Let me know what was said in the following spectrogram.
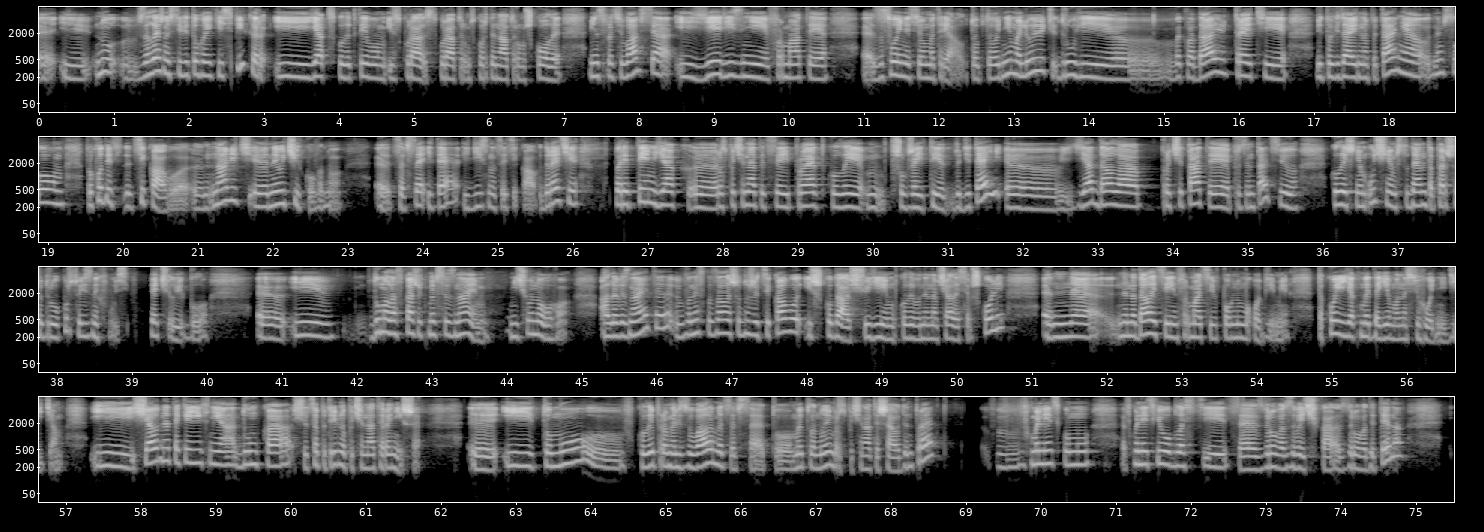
Е, І, ну, в залежності від того, який спікер, і як з колективом, і з, кура, з куратором, з координатором школи він спрацювався, і є різні формати засвоєння цього матеріалу. Тобто одні малюють, другі е, викладають, треті відповідають на питання. Одним словом, проходить цікаво, е, навіть е, неочікувано. Е, Це все іде, і дійсно це цікаво. До речі, перед тим як е, розпочинати цей проект, коли щоб вже йти до дітей, е, я дала прочитати презентацію колишнім учням студента першого другого курсу різних вузів. П'ять чоловік було. Е, І думала, скажуть, ми все знаємо, нічого нового. Але ви знаєте, вони сказали, що дуже цікаво і шкода, що їм, коли вони навчалися в школі, е, не, не надали цієї інформації в повному об'ємі, такої, як ми даємо на сьогодні дітям. І ще одна така їхня думка, що це потрібно починати раніше. Е, І тому, коли проаналізували ми це все, то ми плануємо розпочинати ще один проект в Хмельницькому, в Хмельницькій області. Це здорова звичка, здорова дитина.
